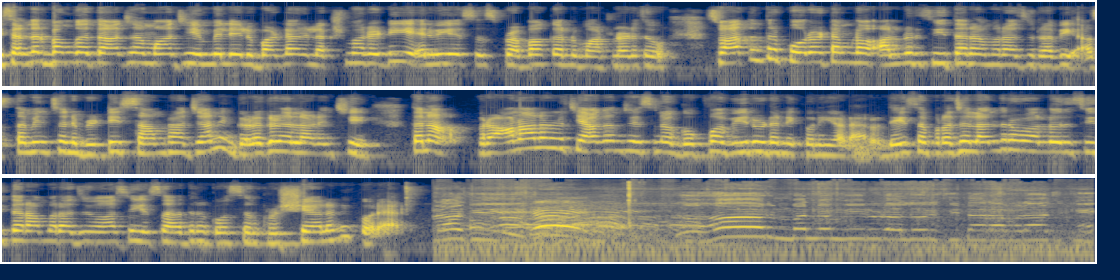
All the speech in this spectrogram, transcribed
ఈ సందర్భంగా తాజా మాజీ ఎమ్మెల్యేలు బండారి లక్ష్మారెడ్డి ఎన్వీఎస్ఎస్ ప్రభాకర్లు మాట్లాడుతూ స్వాతంత్ర పోరాటంలో అల్లూరి సీతారామరాజు రవి అస్తమించని బ్రిటిష్ సామ్రాజ్యాన్ని గడగడలాడించి తన ప్రాణాలను త్యాగం చేసిన గొప్ప వీరుడని కొనియాడారు. దేశ ప్రజలందరూ అల్లూరి సీతారామరాజు ఆశయ సాధన కోసం కృషి చేయాలని కోరారు. రాజీ! జోహార్ మన్నం వీరుడు అల్లూరి సీతారామరాజుకి.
